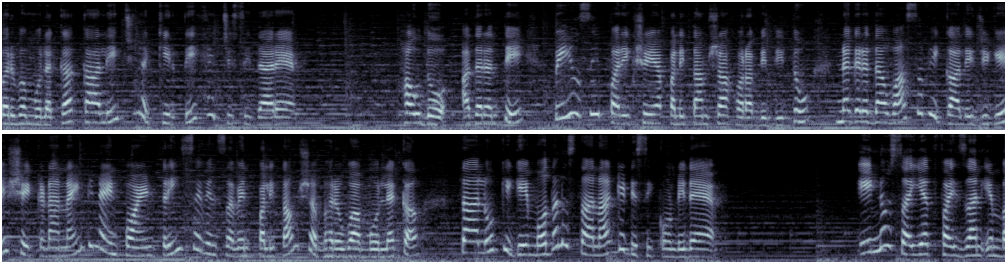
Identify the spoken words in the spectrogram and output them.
ಬರುವ ಮೂಲಕ ಕಾಲೇಜಿನ ಕೀರ್ತಿ ಹೆಚ್ಚಿಸಿದ್ದಾರೆ. ಹೌದು, ಅದರಂತೆ ಪಿಯುಸಿ ಪರೀಕ್ಷೆಯ ಫಲಿತಾಂಶ ಹೊರಬಿದ್ದಿದ್ದು, ನಗರದ ವಾಸವಿ ಕಾಲೇಜಿಗೆ ಶೇಕಡ ninety nine point three seven seven ಫಲಿತಾಂಶ ಬರುವ ಮೂಲಕ ತಾಲೂಕಿಗೆ ಮೊದಲ ಸ್ಥಾನ ಗಿಟ್ಟಿಸಿಕೊಂಡಿದೆ. ಇನ್ನು ಸೈಯದ್ ಫೈಜಾನ್ ಎಂಬ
